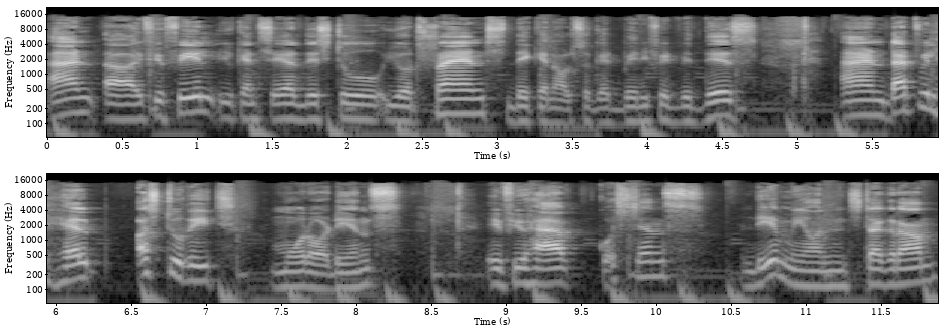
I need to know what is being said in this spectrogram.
And uh, if you feel you can share this to your friends they can also get benefit with this. And that will help us to reach more audience. If you have questions dm me on instagram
